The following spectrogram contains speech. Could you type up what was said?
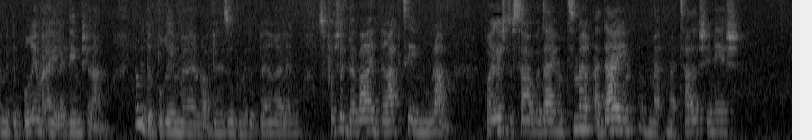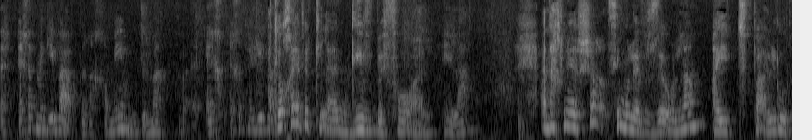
הם מדברים, הילדים שלנו. הם מדברים אלינו, הבן זוג מדבר אלינו. בסופו של דבר האינטראקציה היא מולם. ברגע שאת עושה עבודה עם עצמך, עדיין מהצד השני יש... איך את מגיבה? ברחמים? במה? איך, איך את מגיבה? את לא חייבת להגיב בפועל. אלא? אנחנו ישר, שימו לב, זה עולם ההתפעלות.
